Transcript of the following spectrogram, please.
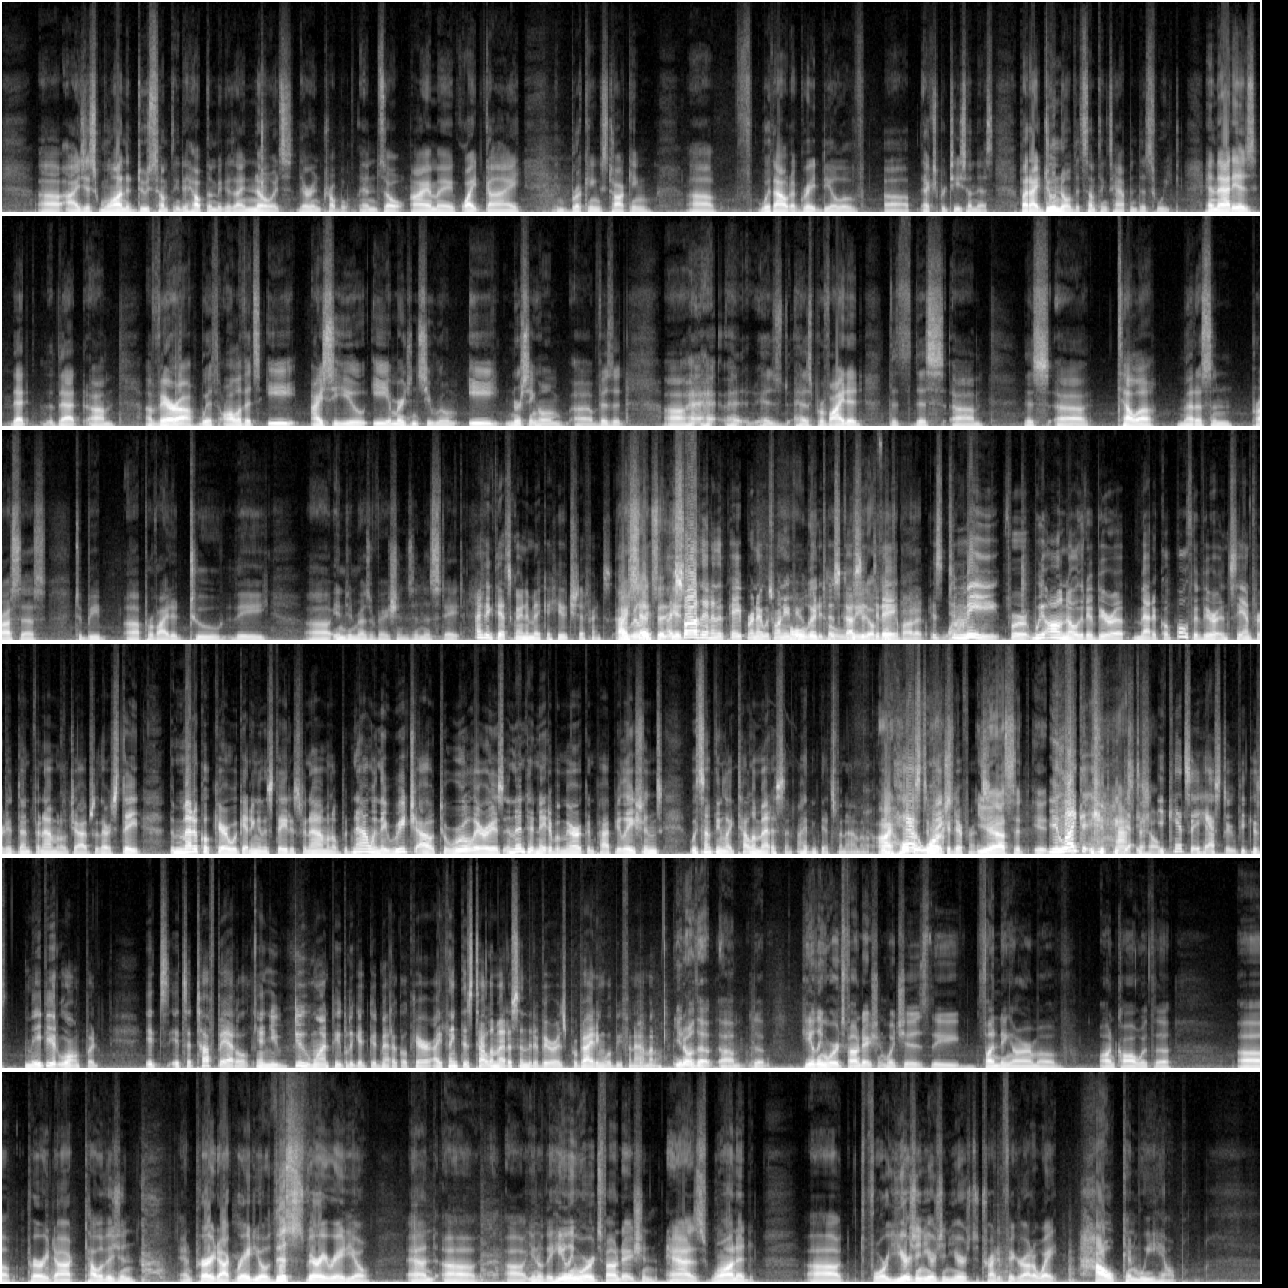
Uh, I just want to do something to help them because I know it's they're in trouble, and so I am a white guy in Brookings talking uh, f- without a great deal of uh, expertise on this. But I do know that something's happened this week, and that is that that um, Avera, with all of its E ICU, E emergency room, E nursing home uh, visit, uh, ha- ha- ha- has has provided this this um, this uh, telemedicine process to be uh, provided to the uh, Indian reservations in this state. I think that's going to make a huge difference. I really, sense that I it- saw that in the paper, and I was wondering if you were going to discuss Toledo, it think today. about it. Because to me, for we all know that Avera Medical, both Avera and Sanford, have done phenomenal jobs with our state. The medical care we're getting in the state is phenomenal. But now, when they reach out to rural areas and then to Native American populations with something like telemedicine, I think that's phenomenal. It I hope it to works. make a difference. Yes, it it You like it? You, has to help. You can't say has to because maybe it won't, but it's it's a tough battle, and you do want people to get good medical care. I think this telemedicine that Avera is providing will be phenomenal. You know the um, the Healing Words Foundation, which is the funding arm of On Call with the uh, Prairie Doc Television and Prairie Doc Radio. This very radio, and uh, uh, you know the Healing Words Foundation has wanted uh, for years and years and years to try to figure out a way how can we help.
